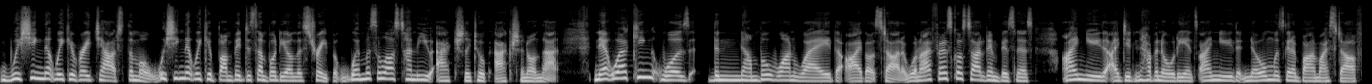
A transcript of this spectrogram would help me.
wishing that we could reach out to them or wishing that we could bump into somebody on the street. But when was the last time that you actually took action on that? Networking was the number one way that I got started. When I first got started in business, I knew that I didn't have an audience. I knew that no one was going to buy my stuff.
